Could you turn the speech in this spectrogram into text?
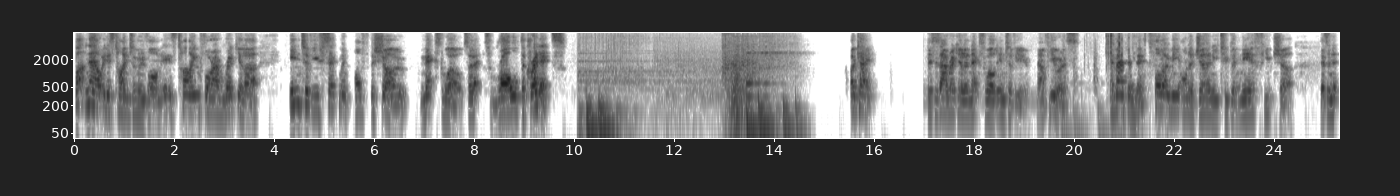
But now it is time to move on. It is time for our regular interview segment of the show, Next World. So let's roll the credits. Okay, this is our regular Next World interview. Now, viewers, imagine this follow me on a journey to the near future. There's an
